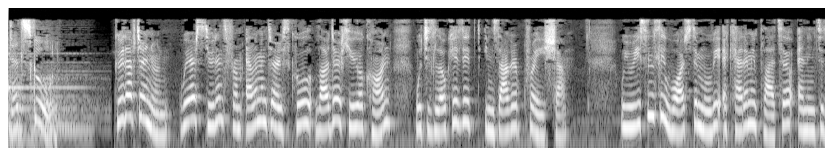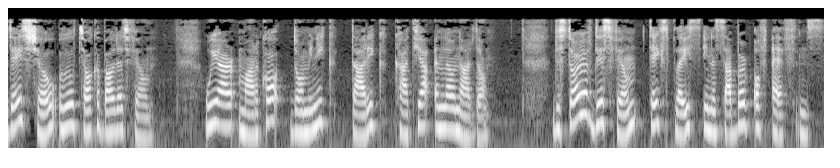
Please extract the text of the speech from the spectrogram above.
School. Good afternoon. We are students from elementary school Lauder Hugo Kon, which is located in Zagreb, Croatia. We recently watched the movie Academy Plateau and in today's show we will talk about that film. We are Marco, Dominic, Tarik, Katja and Leonardo. The story of this film takes place in a suburb of Athens.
